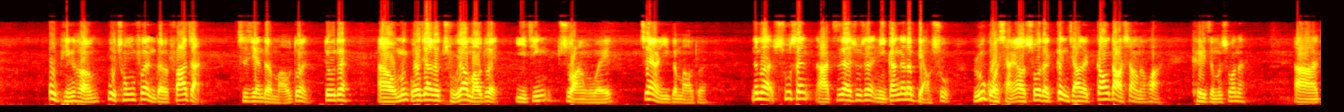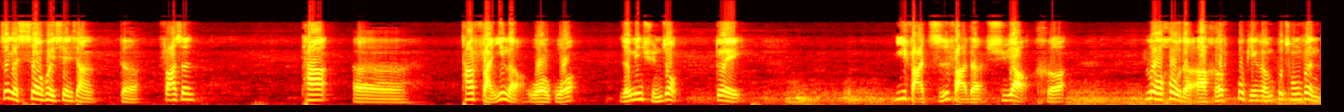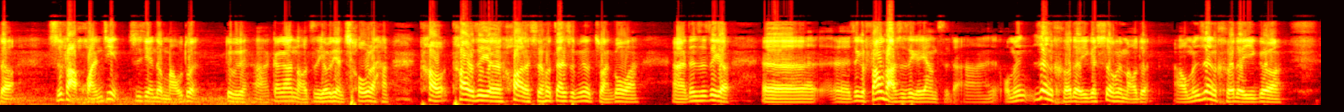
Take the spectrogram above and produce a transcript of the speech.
不平衡、不充分的发展之间的矛盾，对不对？啊，我们国家的主要矛盾已经转为这样一个矛盾。那么，书生啊，自在书生，你刚刚的表述，如果想要说的更加的高大上的话，可以怎么说呢？啊，这个社会现象的发生，它呃，它反映了我国人民群众对依法执法的需要和落后的啊和不平衡不充分的执法环境之间的矛盾，对不对啊？刚刚脑子有点抽了，套套这个话的时候暂时没有转过弯啊，但是这个。呃呃，这个方法是这个样子的啊。我们任何的一个社会矛盾啊，我们任何的一个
